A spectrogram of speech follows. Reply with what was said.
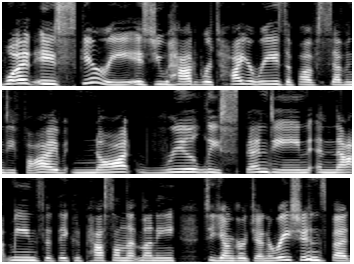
What is scary is you had retirees above 75 not really spending, and that means that they could pass on that money to younger generations. But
